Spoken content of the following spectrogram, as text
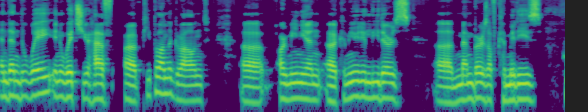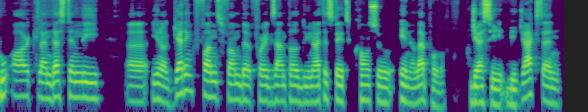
And then the way in which you have uh, people on the ground, uh, Armenian uh, community leaders, uh, members of committees who are clandestinely, uh, you know, getting funds from the, for example, the United States consul in Aleppo, Jesse B. Jackson,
